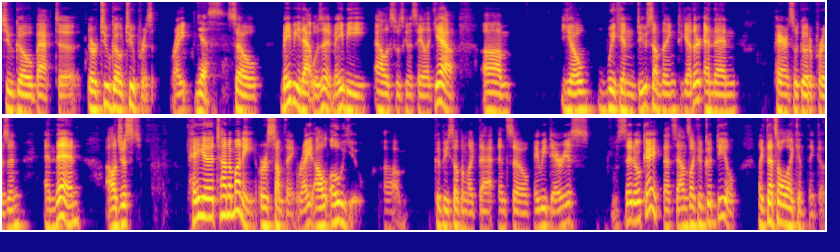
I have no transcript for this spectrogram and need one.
to go back to or to go to prison, right? Yes. So maybe that was it. Maybe Alex was going to say like, yeah, um, you know, we can do something together, and then parents will go to prison, and then I'll just pay you a ton of money or something, right? I'll owe you. Um, could be something like that. And so maybe Darius said, okay, that sounds like a good deal. Like that's all I can think of.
